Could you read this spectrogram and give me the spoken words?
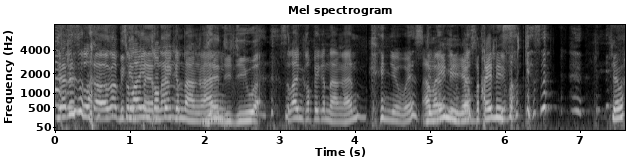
Jadi sel- selain tenan, kopi kenangan, janji jiwa. selain kopi kenangan, Kanye West Sama juga ini, yang petenis. Siapa?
